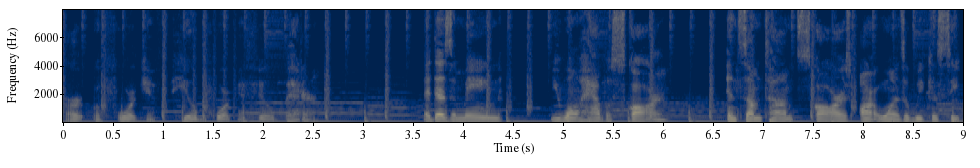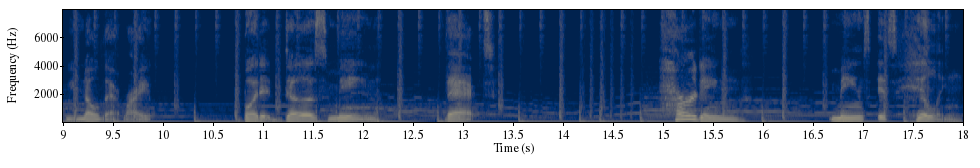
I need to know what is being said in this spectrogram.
hurt before it can heal, before it can feel better. That doesn't mean you won't have a scar. And sometimes scars aren't ones that we can see. We know that, right? But it does mean that hurting means it's healing.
